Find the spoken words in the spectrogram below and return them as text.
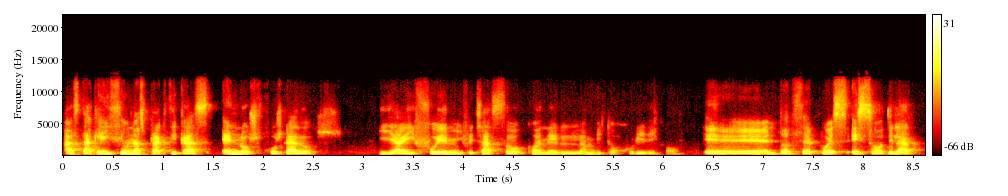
hasta que hice unas prácticas en los juzgados. Y ahí fue mi fechazo con el ámbito jurídico. Eh, entonces, pues eso, de la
